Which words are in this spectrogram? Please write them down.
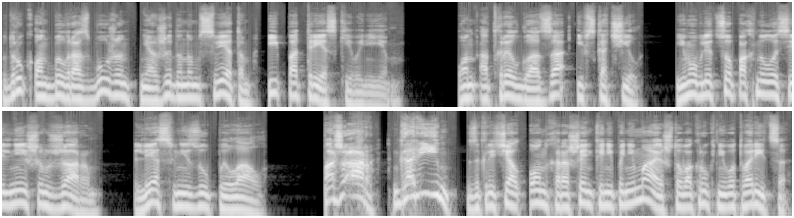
Вдруг он был разбужен неожиданным светом и потрескиванием. Он открыл глаза и вскочил. Ему в лицо пахнуло сильнейшим жаром. Лес внизу пылал. «Пожар! Горим!» — закричал он, хорошенько не понимая, что вокруг него творится.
